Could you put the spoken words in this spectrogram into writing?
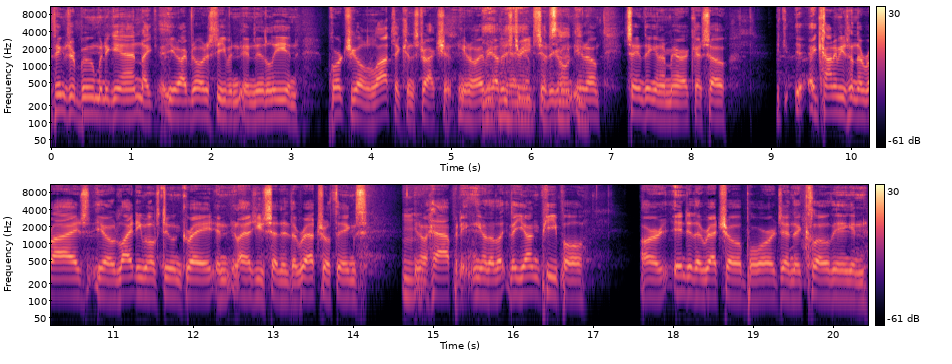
things are booming again. Like you know, I've noticed even in Italy and Portugal, lots of construction. You know, every Yeah, other yeah, yeah, streets that are going. You know, same thing in America. So economy's on the rise. You know, Lightning Bolt's doing great, and as you said, the, the retro things, mm. you know, happening. You know, the, the young people are into the retro boards and the clothing, and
